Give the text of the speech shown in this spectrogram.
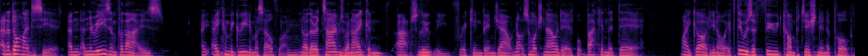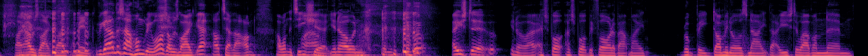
and I don't like to see it. And and the reason for that is, I, I can be greedy myself. Like you know, there are times when I can absolutely freaking binge out. Not so much nowadays, but back in the day. My God, you know, if there was a food competition in a pub, like I was like, right, I mean, regardless how hungry I was, I was like, yeah, I'll take that on. I want the t-shirt, you know, and, and I used to, you know, I, I've spoke, I've spoke before about my rugby dominoes night that I used to have on. Um,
